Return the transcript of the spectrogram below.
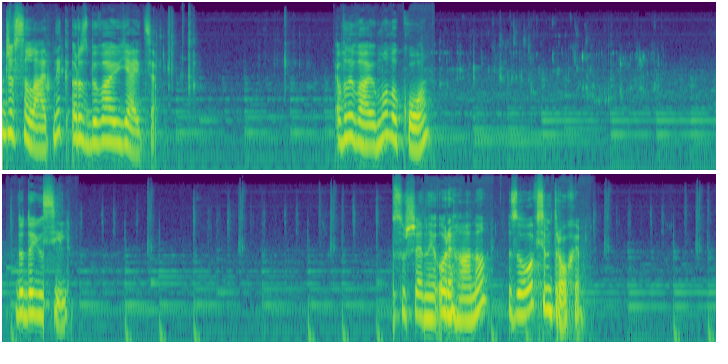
Отже, в салатник розбиваю яйця. Вливаю молоко. Додаю сіль. Сушений орегано зовсім трохи.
